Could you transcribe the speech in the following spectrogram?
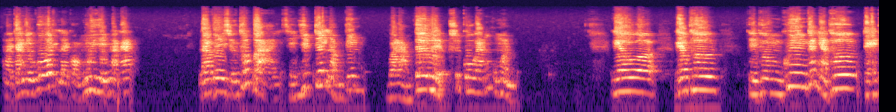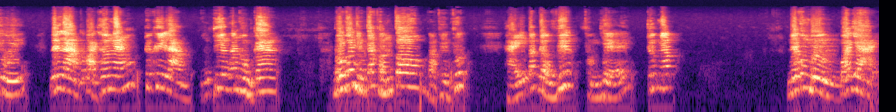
À, chẳng những vô ích lại còn nguy hiểm là khác là vì sự thất bại sẽ giết chết lòng tin và làm tê liệt sự cố gắng của mình. Gheo, ờ, Gheo thơ thì thường khuyên các nhà thơ trẻ tuổi nên làm các bài thơ ngắn trước khi làm những thiên anh hùng ca. Đối với những tác phẩm to và phiền phức hãy bắt đầu viết phần dễ trước nhất nếu con đường quá dài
